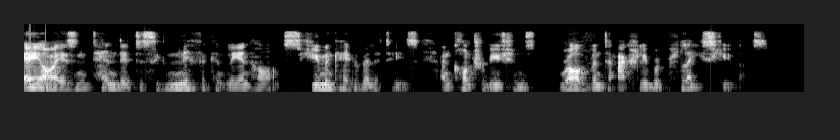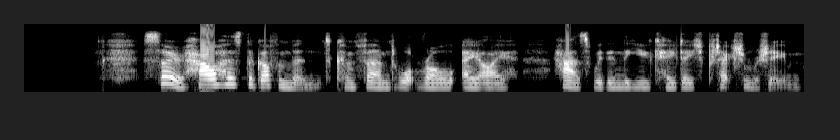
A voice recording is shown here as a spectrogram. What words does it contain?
AI is intended to significantly enhance human capabilities and contributions rather than to actually replace humans. So, how has the government confirmed what role AI has within the UK data protection regime?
